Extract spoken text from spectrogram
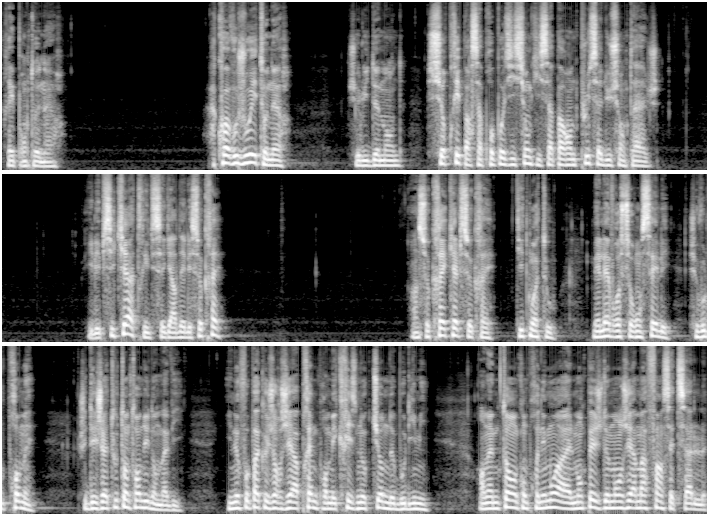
répond Tonner. À quoi vous jouez, Tonner Je lui demande, surpris par sa proposition qui s'apparente plus à du chantage. Il est psychiatre, il sait garder les secrets. Un secret, quel secret? Dites-moi tout. Mes lèvres seront scellées, je vous le promets. J'ai déjà tout entendu dans ma vie. Il ne faut pas que Georgia apprenne pour mes crises nocturnes de boulimie. En même temps, comprenez-moi, elle m'empêche de manger à ma faim, cette sale...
